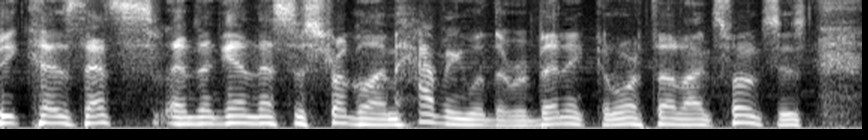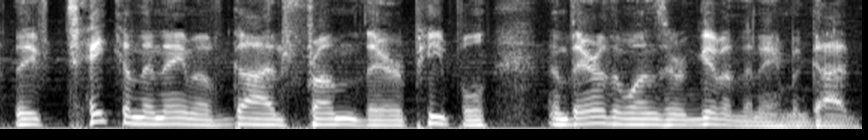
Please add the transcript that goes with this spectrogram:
because that's and again that's the struggle I'm having with the rabbinic and orthodox folks is they've taken the name of God from their people and they're the ones that are given the name of God.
